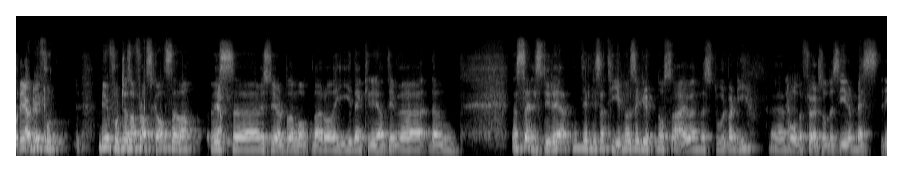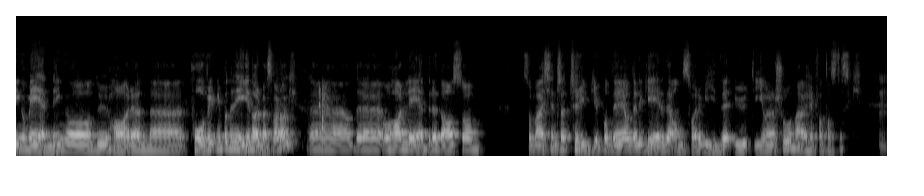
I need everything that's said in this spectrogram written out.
Og det Det gjør de blir jo ikke. fort, blir jo fort en sånn flaskehals, det da. Hvis, eh, hvis du gjør det på den måten her. Og gi den kreative, den, den selvstyrigheten til disse teamene og disse gruppene også er jo en stor verdi. Eh, både følelse som du sier mestring og mening, og du har en eh, påvirkning på din egen arbeidshverdag. Eh, og det, å ha ledere da som, som er, kjenner seg trygge på det og delegere det ansvaret videre ut i organisasjonen, er jo helt fantastisk. Mm.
